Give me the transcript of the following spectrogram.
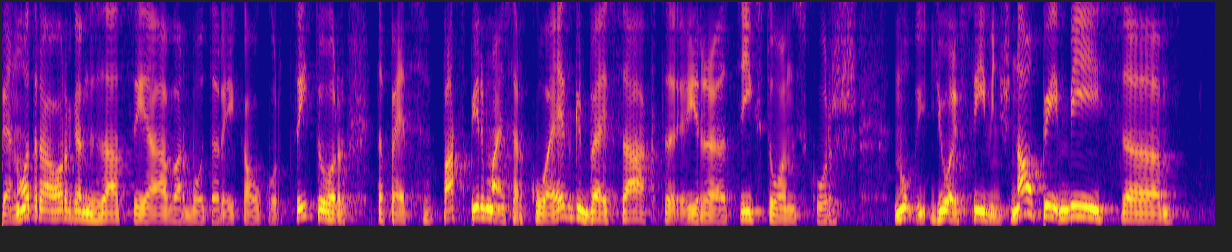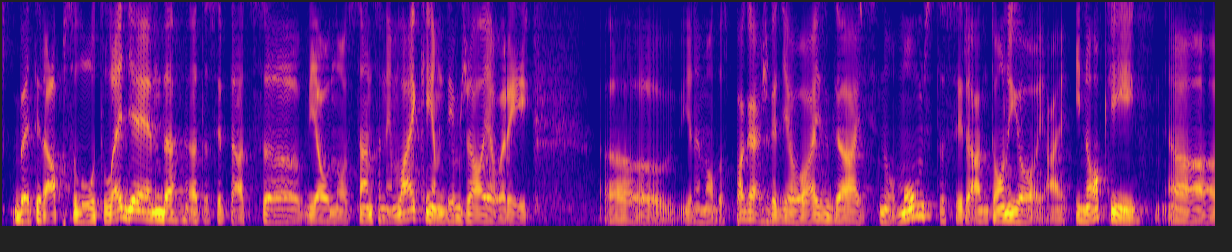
gan otrā organizācijā, varbūt arī kaut kur citur. Tāpēc pats pirmais, ar ko es gribēju sākt, ir cīkstonis, kurš nu, UFC viņš nav bijis. Uh, Bet ir absolūta leģenda. Tas ir tāds jau no seniem laikiem, diemžēl jau arī Uh, ja nemaldos, pagājušajā gadā jau aizgājis no mums. Tas ir Antonio Inoki, uh,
